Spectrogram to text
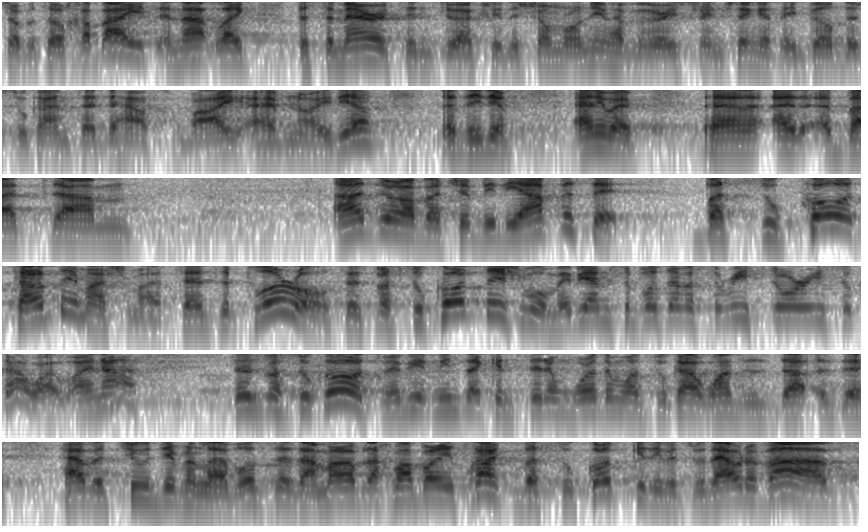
b'toch habayit, and not like the Samaritans do. Actually, the Shomronim have a very strange thing that they build their sukkah inside the house. Why? I have no idea that they do. Anyway, uh, uh, but um, Adrabah should be the opposite. Basukot tarte mashma. It says a plural. It says basukot tishvu. Maybe I'm supposed to have a three-story sukkah. Why, why not? It says basukot. Maybe it means I can sit in more than one sukkah. Once to have a two different levels. It says Amar Nachman Bar Yitzchak basukot kediv. It's without a vav,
